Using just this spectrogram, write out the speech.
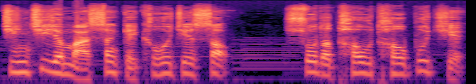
经纪人马上给客户介绍，说的滔滔不绝。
